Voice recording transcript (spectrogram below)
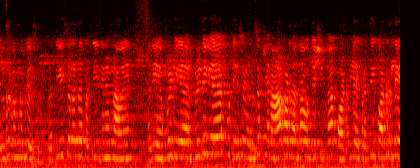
ಎಲ್ಲರ ಗಮನಕ್ಕೂ ಸರ್ ಪ್ರತಿ ಸಲನ ಪ್ರತಿ ದಿನ ನಾವೇ ಅದೇ ಫೀಲ್ಡಿಗೆ ಫೀಲ್ಡಿಗೆ ಫುಡ್ ಇನ್ಸೆ ಇನ್ಸೆಕ್ಷನ್ ಆಗಬಾರ್ದು ಅನ್ನೋ ಉದ್ದೇಶಕ್ಕೆ ಕ್ವಾರ್ಟರ್ಲಿ ಪ್ರತಿ ಕ್ವಾರ್ಟರ್ಲಿ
